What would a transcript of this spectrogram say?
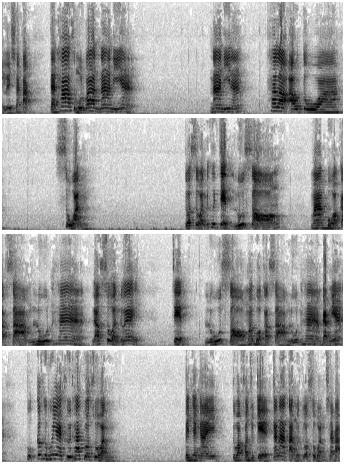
ตเลยใช่ปะแต่ถ้าสมมติว่าหน้านี้หน้านี้นะ ถ้าเราเอาตัวส่วน ตัวส่วนก็คือ7รูทสองมาบวกกับ3รูทห้าแล้วส่วนด้วย 7 รูทสองมาบวกกับ3รูทห้าแบบเนี้ยก็คือพูดง่ายคือถ้าตัวส่วน เป็นยังไงตัวคอนจูเกตก็หน้าตาเหมือนตัวส่วนใช่ปะ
